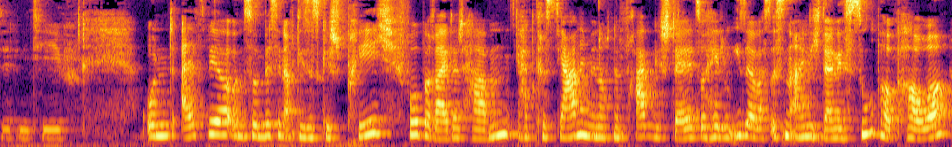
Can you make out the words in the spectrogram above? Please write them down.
Definitiv. Und als wir uns so ein bisschen auf dieses Gespräch vorbereitet haben, hat Christiane mir noch eine Frage gestellt, so, hey Luisa, was ist denn eigentlich deine Superpower?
